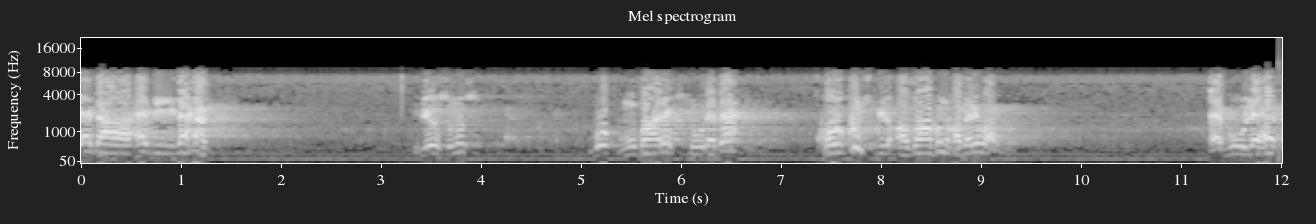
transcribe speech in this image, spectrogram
yeda ebi leheb. Biliyorsunuz, bu mübarek surede korkunç bir azabın haberi vardır. Ebu Leheb,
